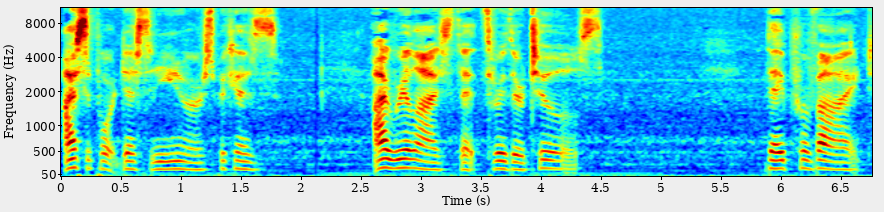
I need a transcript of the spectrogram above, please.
I support Desteni Universe because I realize that through their tools, they provide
